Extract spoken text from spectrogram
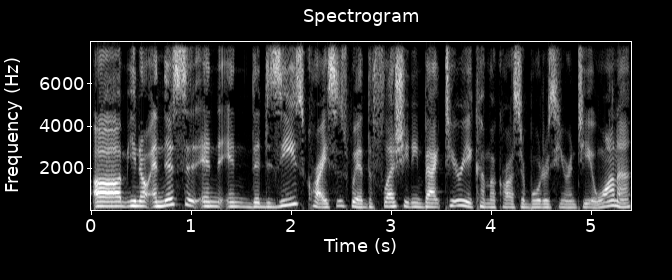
Um, you know, and this in in the disease crisis, we had the flesh eating bacteria come across our borders here in Tijuana.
